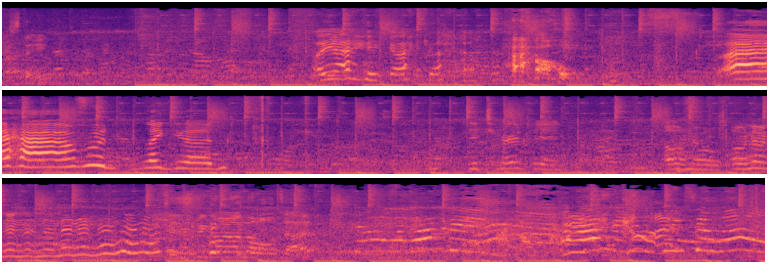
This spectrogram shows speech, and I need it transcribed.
The stain? Oh yeah, I got, got. How? I have like a detergent. Oh no! Oh no! No! No! No! No! No! No! No! no! Has this been going on the whole time? No, what happened? It oh happened so well.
